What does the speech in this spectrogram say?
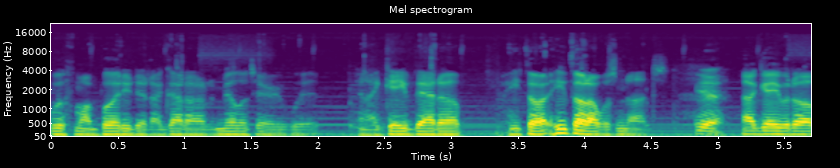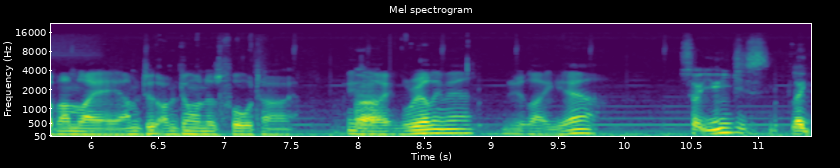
with my buddy that I got out of the military with, and I gave that up. He thought he thought I was nuts. Yeah. I gave it up. I'm like, hey, I'm do, I'm doing this full time. He's Wow. like, really, man? You're like, yeah. So you just like,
